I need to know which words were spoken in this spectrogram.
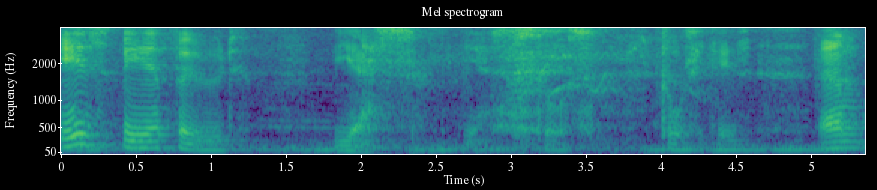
Is beer food? Yes. Yes, of course. of course it is. Um,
